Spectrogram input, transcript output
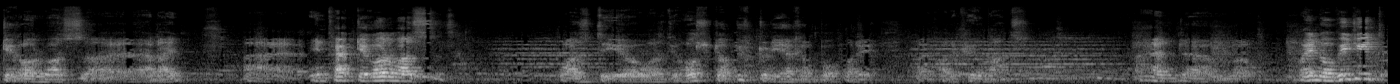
Tagore was uh, alive. Uh, in fact, Tagore was was the was the host of Victoria Ocampo for a for a few months. And um, when Avijit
